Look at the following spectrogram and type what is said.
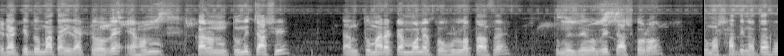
এটা কিন্তু মাথায় রাখতে হবে। এখন, কারণ তুমি চাষি, কারণ তোমার একটা মনে প্রফুল্লতা আছে। তুমি যেভাবে চাষ করো, তোমার স্বাধীনতা আছে,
